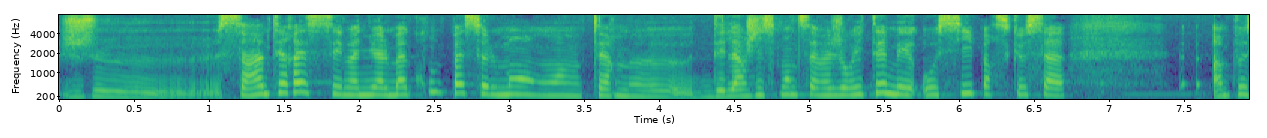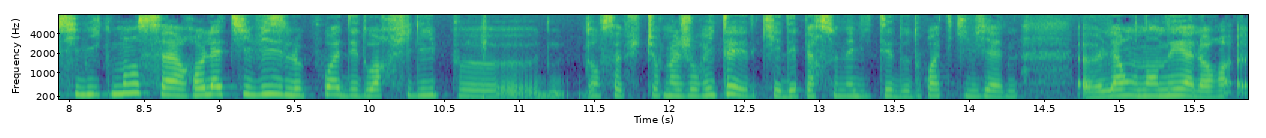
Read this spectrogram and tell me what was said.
je, ça intéresse Emmanuel Macron, pas seulement en termes d'élargissement de sa majorité, mais aussi parce que ça un peu cyniquement, ça relativise le poids d'Édouard Philippe euh, dans sa future majorité, qui est des personnalités de droite qui viennent. Euh, là, on en est alors euh,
